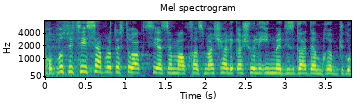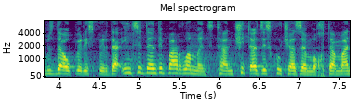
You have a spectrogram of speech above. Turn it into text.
ოპოზიციის საპროტესტო აქციაზე მალხაზ მაჩალიკაშვილი იმედის გადამღებ ჯგუფს დაუპირისპირდა. ინციდენტი პარლამენტთან ჩიტაძის ქუჩაზე მოხდა. მან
